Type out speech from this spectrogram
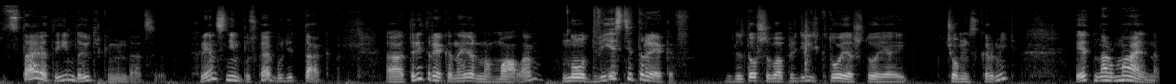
ставят и им дают рекомендации. Хрен с ним, пускай будет так. А, три трека, наверное, мало, но 200 треков для того, чтобы определить, кто я, что я и чем не скормить, это нормально.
